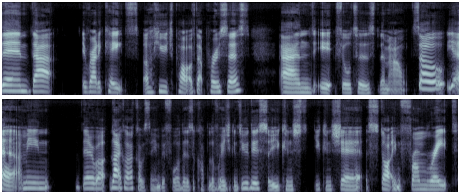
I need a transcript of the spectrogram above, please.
then that eradicates a huge part of that process and it filters them out. So yeah, I mean, there are like like I was saying before, there's a couple of ways you can do this. So you can you can share a starting from rate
